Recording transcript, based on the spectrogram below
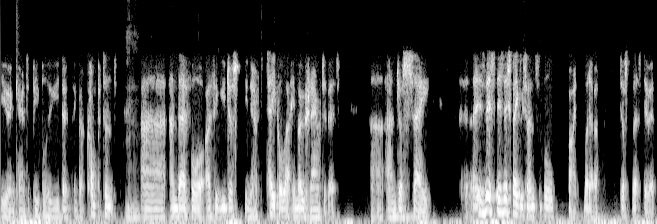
You encounter people who you don't think are competent, mm-hmm. uh, and therefore I think you just you know have to take all that emotion out of it uh, and just say, uh, is this is this vaguely sensible? Fine, whatever. Just let's do it.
